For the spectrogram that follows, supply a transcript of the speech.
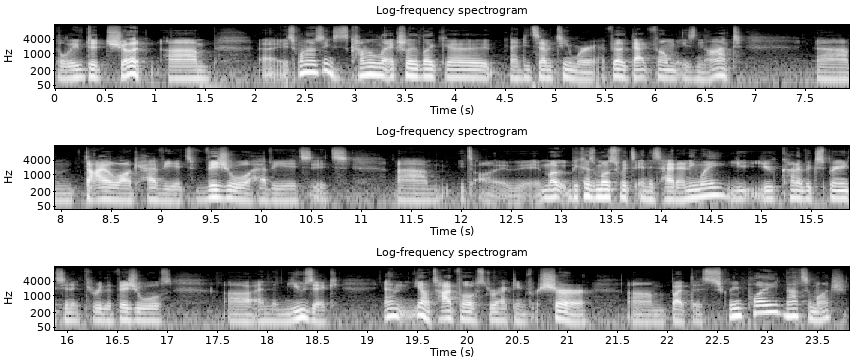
believed it should. Um, uh, it's one of those things. It's kind of actually like uh, 1917, where I feel like that film is not um, dialogue heavy. It's visual heavy. It's it's um, it's uh, because most of it's in his head anyway. You you're kind of experiencing it through the visuals uh, and the music, and you know Todd Phillips directing for sure. Um, but the screenplay, not so much.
